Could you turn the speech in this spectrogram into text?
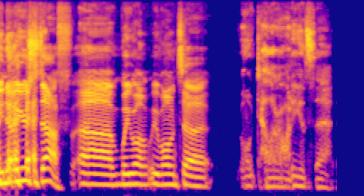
you know your stuff. Um, we won't, we won't, uh, won't tell our audience that.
